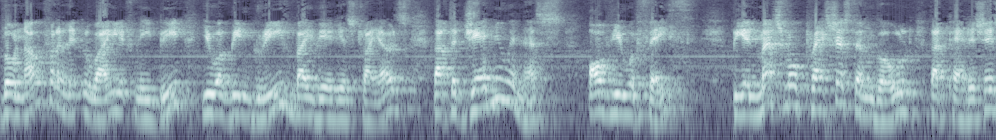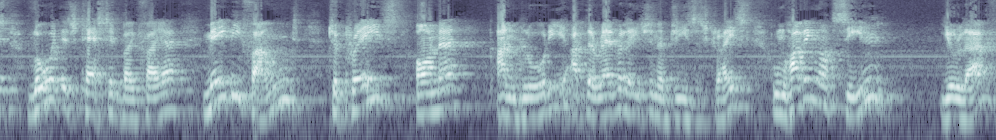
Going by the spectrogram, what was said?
though now for a little while, if need be, you have been grieved by various trials, that the genuineness of your faith, being much more precious than gold that perishes, though it is tested by fire, may be found to praise, honour, and glory at the revelation of Jesus Christ, whom having not seen, you love,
